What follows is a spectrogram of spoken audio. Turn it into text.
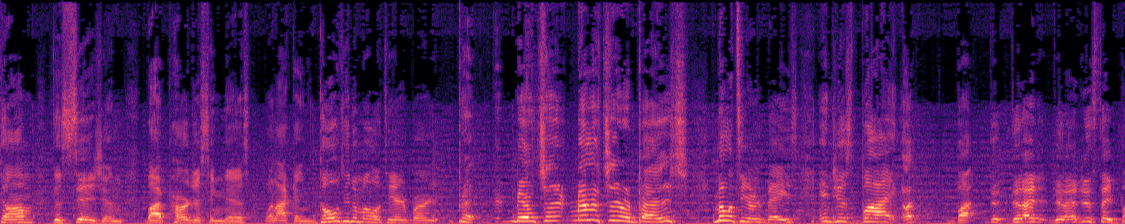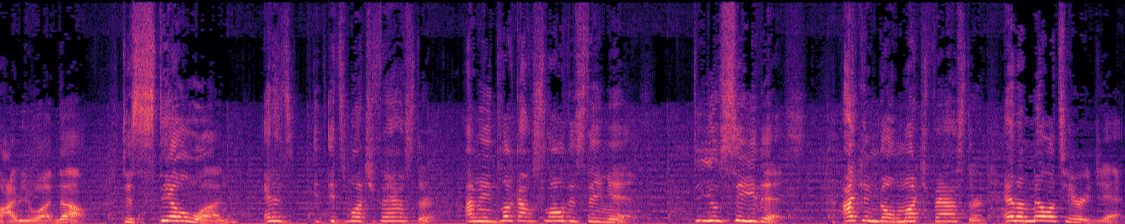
dumb decision by purchasing this when I can go to the military military military base military base and just buy a buy did, did I did I just say buy me one? No. Just steal one and it's it, it's much faster. I mean, look how slow this thing is. Do you see this? I can go much faster in a military jet.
